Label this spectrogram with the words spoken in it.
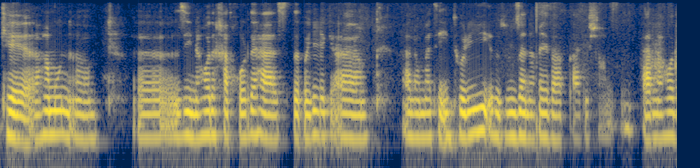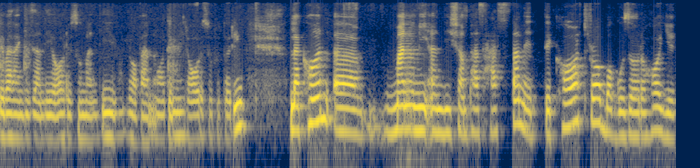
که همون زینهاد خط خورده هست با یک علامت اینطوری زنقه و بعدش هم برنهاد برانگیزنده آرزومندی یا برنهاد میر آرزو رو داریم. لکان من می اندیشم پس هستم دکارت را با گزاره های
